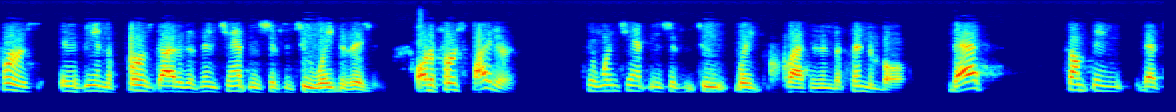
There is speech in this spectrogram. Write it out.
first is being the first guy to defend championships in two weight divisions or the first fighter to win championships in two weight classes and defend them both. That's something that's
